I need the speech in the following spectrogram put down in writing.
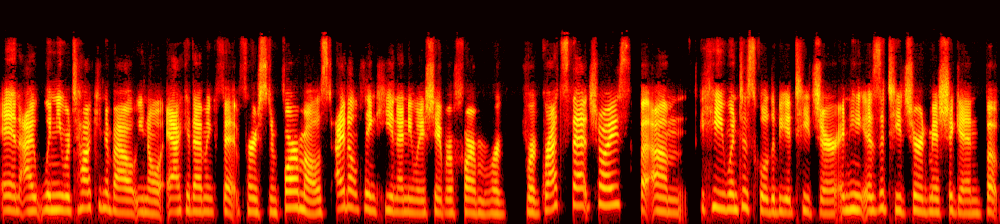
And I, when you were talking about, you know, academic fit first and foremost, I don't think he in any way, shape, or form re- regrets that choice. But um, he went to school to be a teacher and he is a teacher in Michigan. But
